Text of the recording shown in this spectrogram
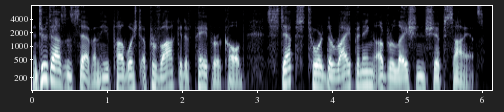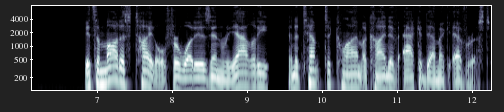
In 2007, he published a provocative paper called Steps Toward the Ripening of Relationship Science. It's a modest title for what is, in reality, an attempt to climb a kind of academic Everest.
